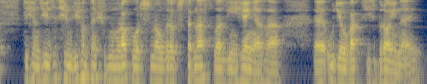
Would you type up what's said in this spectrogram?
w 1977 roku otrzymał wyrok 14 lat więzienia za e, udział w akcji zbrojnej.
